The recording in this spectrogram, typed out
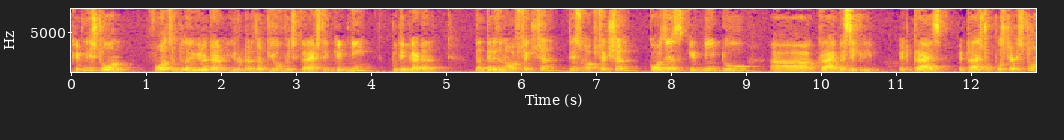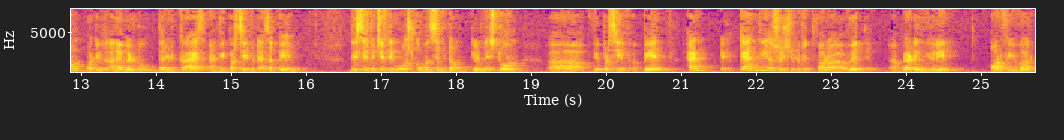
Kidney stone falls into the ureter. Ureter is a tube which connects the kidney to the bladder. Then there is an obstruction. This obstruction causes kidney to uh, cry basically. It cries. It tries to push that stone but is unable to. Then it cries and we perceive it as a pain. This is which is the most common symptom. Kidney stone, uh, we perceive pain and it can be associated with, for, uh, with uh, blood in urine or fever,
